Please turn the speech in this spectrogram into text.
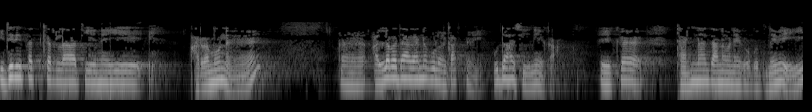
ඉදිරිපත් කරලා තියෙන මේ අරමුණ අල්ලවදා ගන්න පුළුවන් එකක් නෙවෙයි. උදාසීන එකක්. ඒක තණ්හා දනවන එකකුත් නෙවෙයි.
